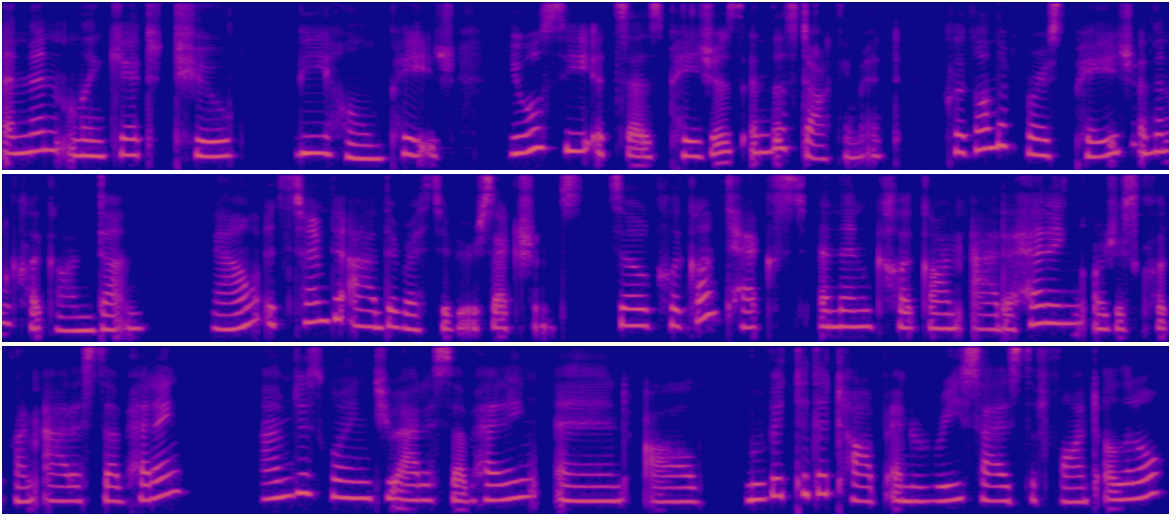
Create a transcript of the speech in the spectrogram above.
and then link it to the home page. You will see it says pages in this document. Click on the first page and then click on done. Now it's time to add the rest of your sections. So click on text and then click on add a heading or just click on add a subheading. I'm just going to add a subheading and I'll move it to the top and resize the font a little.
